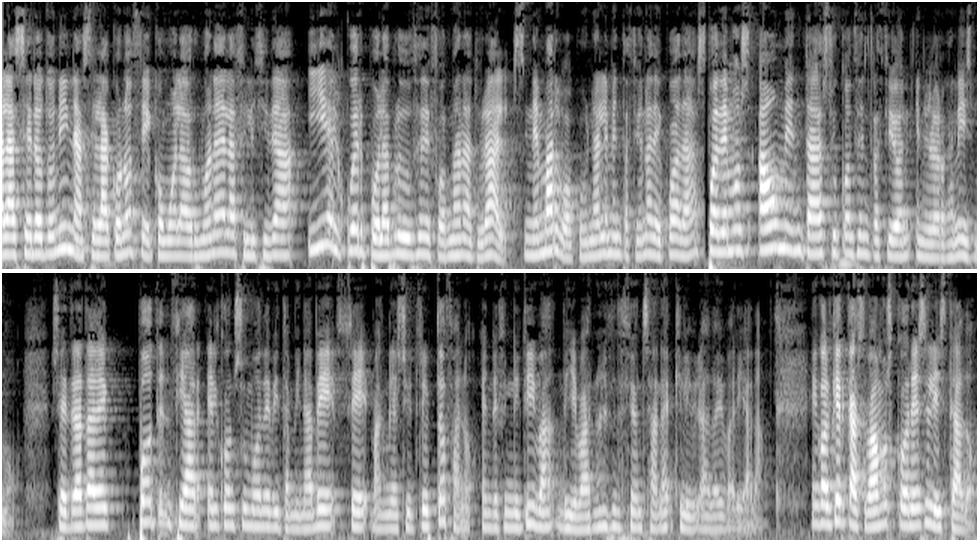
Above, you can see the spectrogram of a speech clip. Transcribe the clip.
A la serotonina se la conoce como la hormona de la felicidad y el cuerpo la produce de forma natural. Sin embargo, con una alimentación adecuada podemos aumentar su concentración en el organismo. Se trata de potenciar el consumo de vitamina B, C, magnesio y triptófano, en definitiva, de llevar una alimentación sana, equilibrada y variada. En cualquier caso, vamos con ese listado.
